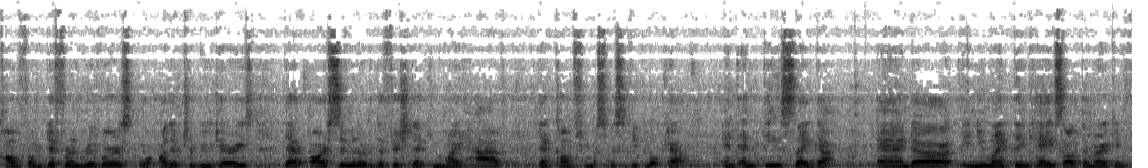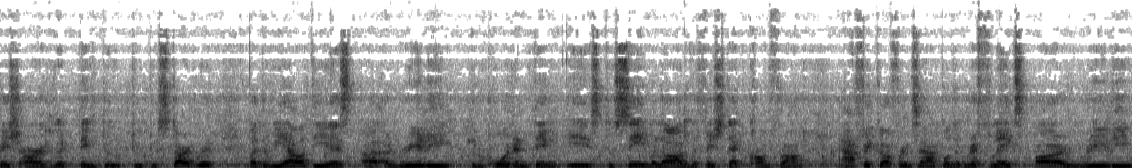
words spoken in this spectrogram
come from different rivers or other tributaries that are similar to the fish that you might have that comes from a specific locale. And, and things like that and uh, and you might think, hey, South American fish are a good thing to, to, to start with, but the reality is uh, a really important thing is to save a lot of the fish that come from Africa, for example. The Rift Lakes are really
